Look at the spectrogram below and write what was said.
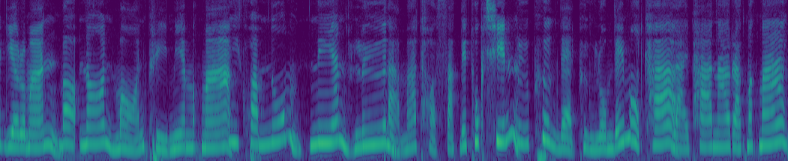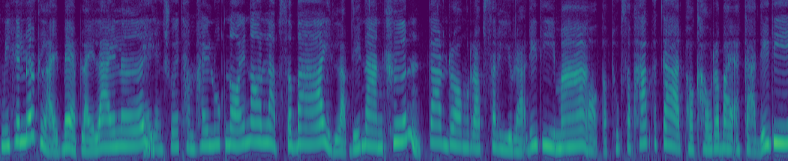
ศเยอรมันเบาะนอนหมอนพรีเมียมมากๆ มีความนุ่ม เนียนลื่นสามารถถอดซักได้ทุกชิ้นหรือผึ่งแดดผึ่งลมได้หมดค่ะ ลายผ้าน่ารักมาก ๆ มีให้เลือกหลายแบบหลายลายเลยและยังช่วยทำให้ลูกน้อยนอนหลับสบาย หลับได้นานขึ้น การรองรับสรีระได้ดีมากเหมาะกับทุกสภาพอากาศ เพราะเขาระบายอากาศได้ดี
